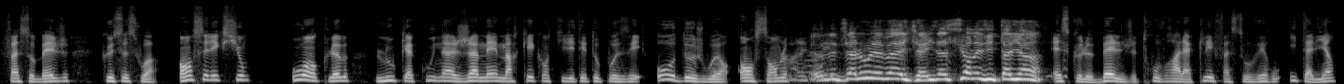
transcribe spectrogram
face aux Belges, que ce soit en sélection ou en club, Lukaku n'a jamais marqué quand il était opposé aux deux joueurs ensemble. On est jaloux les mecs, ils assurent les Italiens. Est-ce que le Belge trouvera la clé face au verrou italien?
